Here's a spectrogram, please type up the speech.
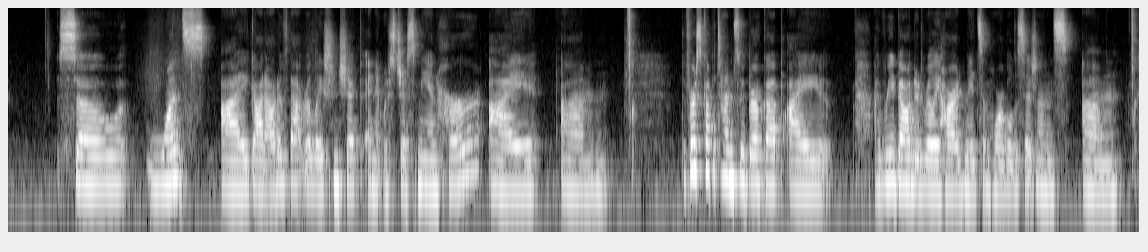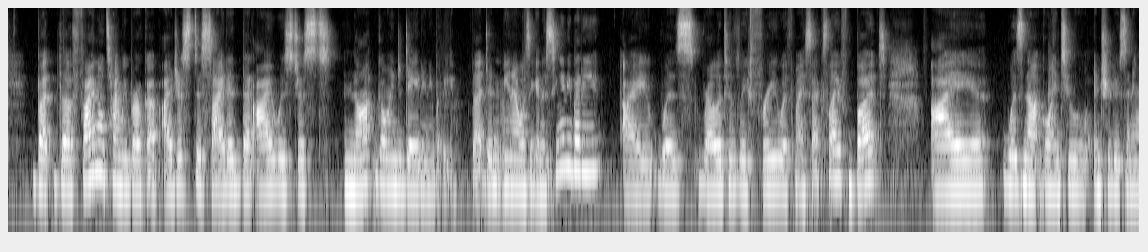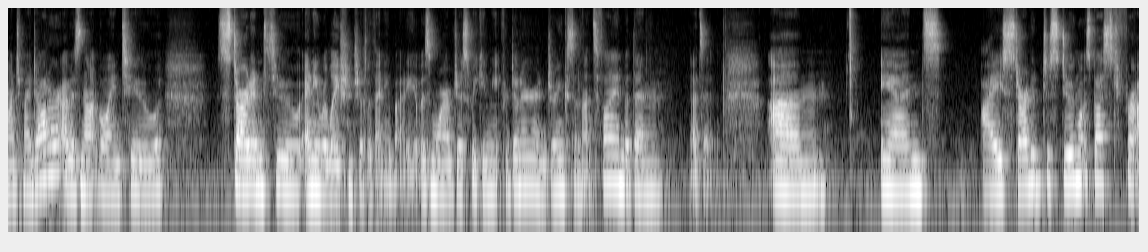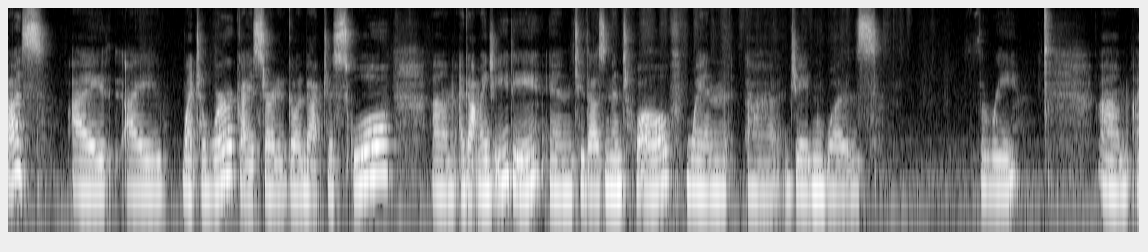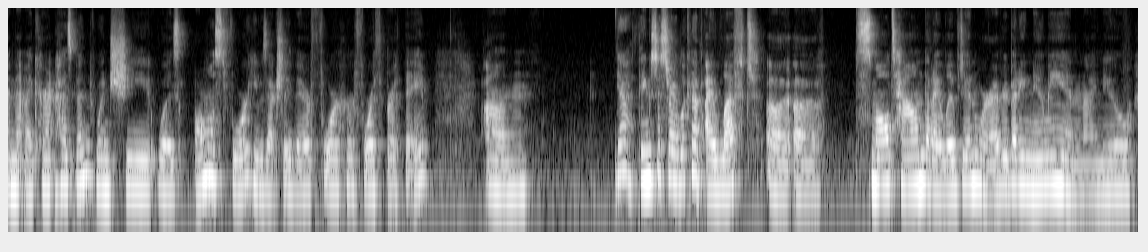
so once I got out of that relationship and it was just me and her, I um, the first couple times we broke up, I I rebounded really hard, made some horrible decisions. Um, but the final time we broke up, I just decided that I was just not going to date anybody. That didn't mean I wasn't going to see anybody. I was relatively free with my sex life, but I was not going to introduce anyone to my daughter. I was not going to start into any relationship with anybody. It was more of just we can meet for dinner and drinks and that's fine, but then that's it. Um, and I started just doing what was best for us. I I went to work. I started going back to school. Um, I got my GED in 2012 when uh, Jaden was three. Um, I met my current husband when she was almost four. He was actually there for her fourth birthday. Um, yeah, things just started looking up. I left a, a small town that I lived in where everybody knew me and I knew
